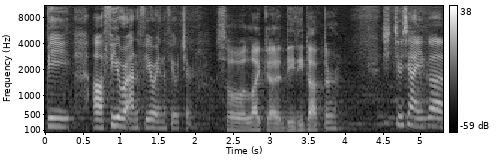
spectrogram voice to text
be uh, fewer and fewer in the future. So, like a Didi doctor? 就像一个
